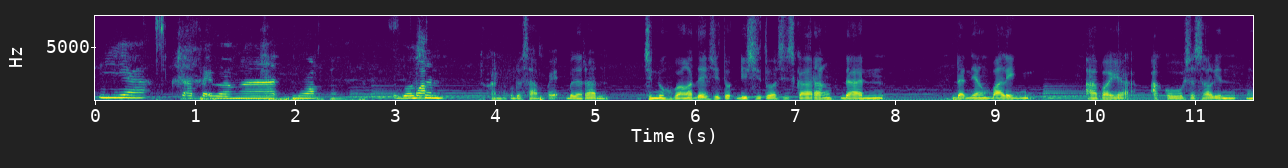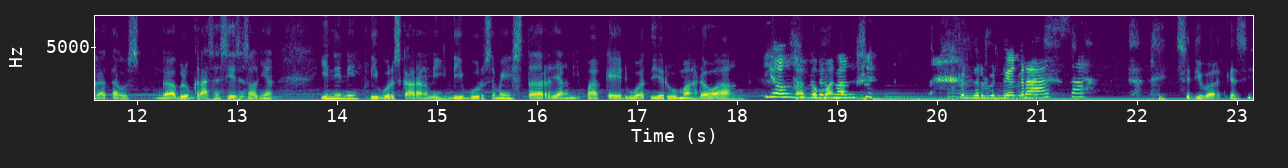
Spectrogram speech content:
Iya. capek banget muak bosan kan udah sampai beneran jenuh banget ya situ di situasi sekarang. Dan dan yang paling apa ya aku seselin nggak tahu nggak belum kerasa sih seselnya ini nih libur sekarang nih libur semester yang dipakai buat di rumah doang. Ya Allah Nggak bener ke mana. banget. Bener-bener. gak kerasa. Sedih banget kan sih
